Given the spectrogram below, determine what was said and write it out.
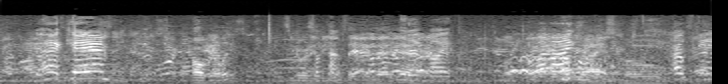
Go ahead, Cam. Oh, really? You know what I mean? They do that. That's it, Yeah. Mike. Like, Bye, ice, oh. Okay.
